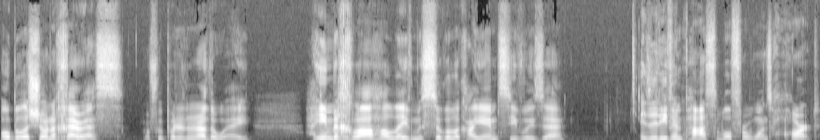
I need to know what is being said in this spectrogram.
Or if we put it another way, is it even possible for one's heart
